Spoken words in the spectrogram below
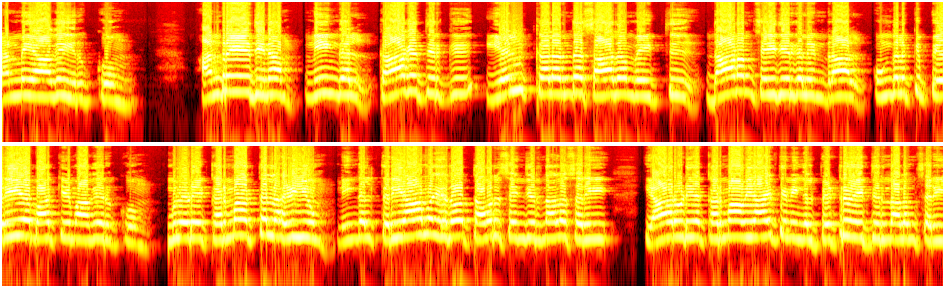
நன்மையாக இருக்கும். அன்றைய தினம் நீங்கள் காகத்திற்கு எல் கலர்ந்த சாதம் வைத்து தானம் செய்தீர்கள் என்றால் உங்களுக்கு பெரிய பாக்கியமாக இருக்கும். உங்களுடைய கர்மாக்கள் அழியும். நீங்கள் தெரியாம ஏதோ தவறு செஞ்சிருந்தாலும் சரி யாருடைய கர்மாவியாயத்தை நீங்கள் பெற்று வைத்திருந்தாலும் சரி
